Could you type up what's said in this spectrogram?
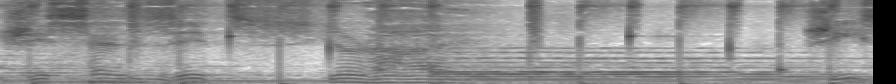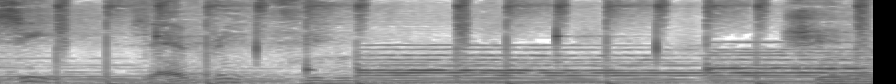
She says it's your eye. She sees everything. She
